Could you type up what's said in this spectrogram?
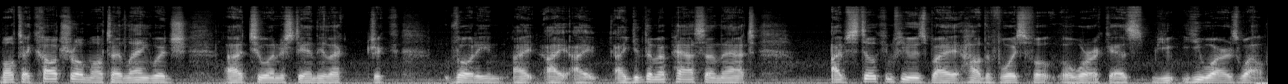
multicultural, multi-language uh, to understand the electric voting. I, I, I, I give them a pass on that. I'm still confused by how the voice vote will work, as you you are as well.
